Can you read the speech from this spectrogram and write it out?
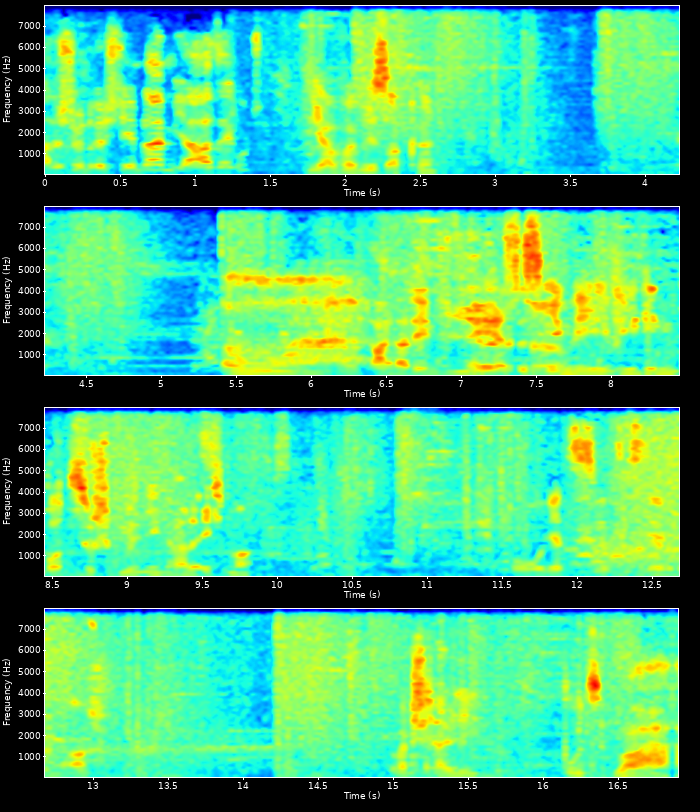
Alle schön drin stehen bleiben? Ja, sehr gut. Ja, weil wir es abkönnen. Und einer den hier. Ey, bitte. ist irgendwie wie gegen Bot zu spielen hier gerade, echt mal. Oh, jetzt, jetzt ist der im Arsch. Quatsch, ich halte die. Boots. Boah.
